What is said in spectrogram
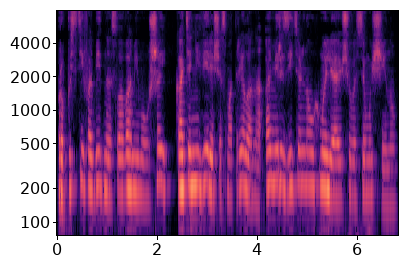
Пропустив обидные слова мимо ушей, Катя неверяще смотрела на омерзительно ухмыляющегося мужчину.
